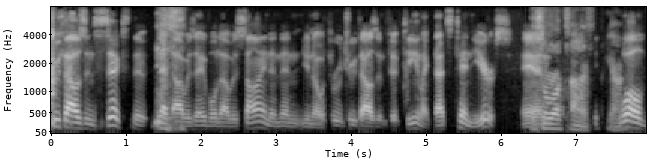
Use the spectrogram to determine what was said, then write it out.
2006 that, yes. I was able to, I was signed, and then you know through 2015, like that's 10 years. And it's a long time. Yeah. Well,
